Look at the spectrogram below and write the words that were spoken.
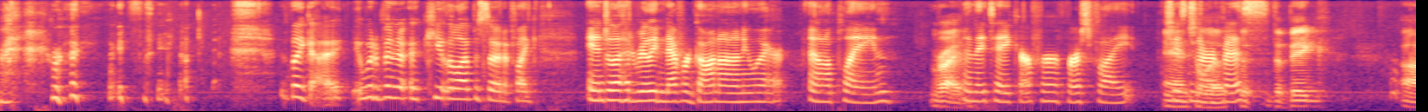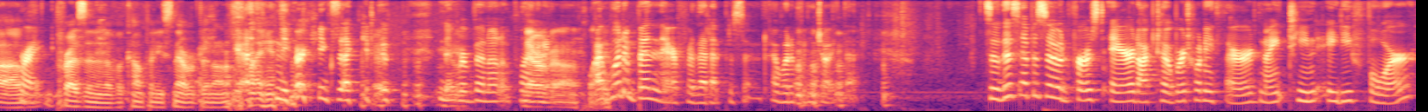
right. It's, it's like I, it would have been a cute little episode if like Angela had really never gone on anywhere on a plane, Right. and they take her for her first flight. She's Angela, nervous. The, the big um, Right. president of a company, company's never been on a Yeah, plane. New York executive. Never been on a plane. Never been on a plane. I would have been there for that episode. I would have enjoyed that. So this episode first aired October 23rd, 1984.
